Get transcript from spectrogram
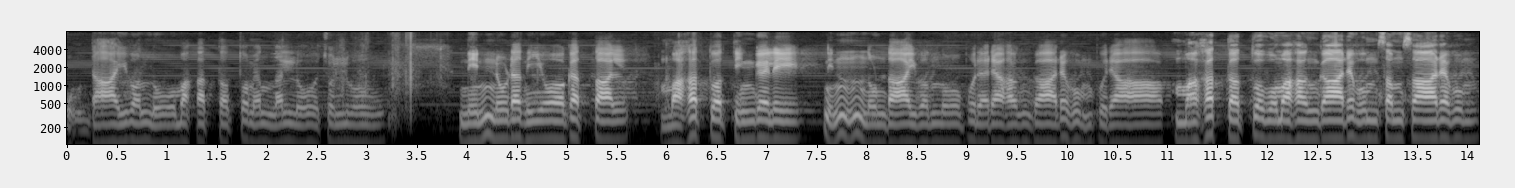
ഉണ്ടായി വന്നു മഹത്തത്വമെന്നല്ലോ ചൊല്ലൂ നിന്നുട നിയോഗത്താൽ മഹത്വത്തിങ്കലെ നിന്നുണ്ടായി വന്നു പുനരഹങ്കാരവും പുരാ. മഹത്തത്വവും അഹങ്കാരവും സംസാരവും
